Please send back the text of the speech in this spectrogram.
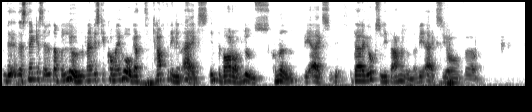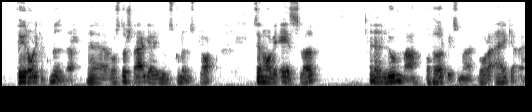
det sträcker sig utanför Lund, men vi ska komma ihåg att Kraftringen ägs inte bara av Lunds kommun. Vi ägs, där är vi också lite annorlunda. Vi ägs ju av eh, fyra olika kommuner. Eh, vår största ägare är Lunds kommun såklart. Sen har vi Eslöv, eh, Lomma och Hörby som är våra ägare.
